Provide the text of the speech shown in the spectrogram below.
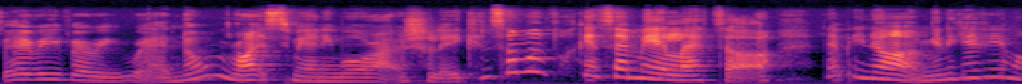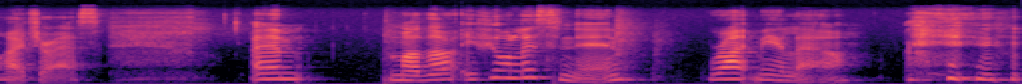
very, very rare. No one writes to me anymore, actually. Can someone fucking send me a letter? Let me know. I'm going to give you my address. Um, mother, if you're listening, write me a letter.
